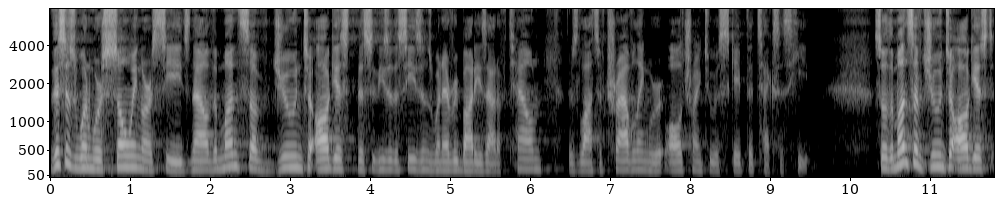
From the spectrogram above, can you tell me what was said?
This is when we're sowing our seeds. Now, the months of June to August, this, these are the seasons when everybody is out of town. There's lots of traveling. We're all trying to escape the Texas heat. So, the months of June to August,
